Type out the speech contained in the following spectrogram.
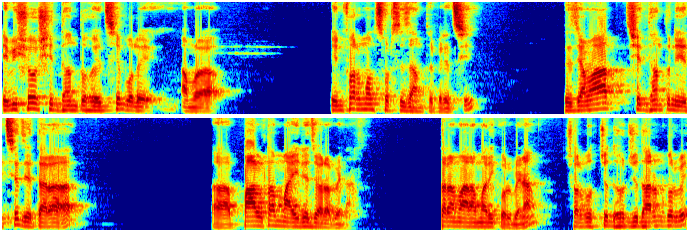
এ বিষয়েও সিদ্ধান্ত হয়েছে বলে আমরা ইনফরমাল সোর্সে জানতে পেরেছি। যে জামাত সিদ্ধান্ত নিয়েছে যে তারা পাল্টা মাইরে জড়াবে না। তারা মারামারি করবে না। সর্বোচ্চ ধৈর্য ধারণ করবে।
